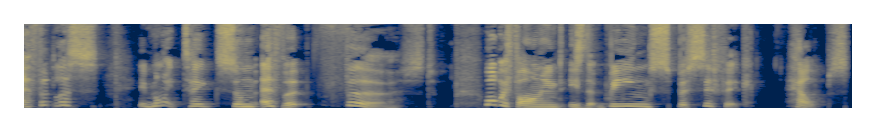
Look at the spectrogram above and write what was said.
effortless, it might take some effort first. What we find is that being specific helps.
